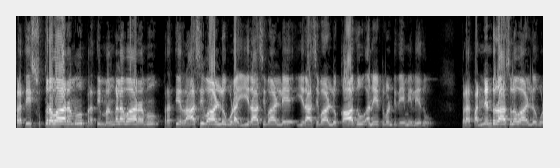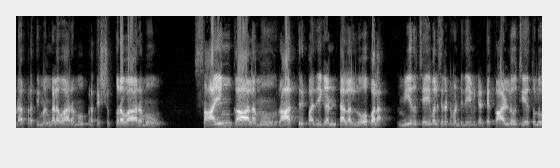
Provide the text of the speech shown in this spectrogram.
ప్రతి శుక్రవారము ప్రతి మంగళవారము ప్రతి రాశి వాళ్ళు కూడా ఈ రాశి వాళ్ళే ఈ రాశి వాళ్ళు కాదు అనేటువంటిది ఏమీ లేదు. ప్ర పన్నెండు రాసుల వాళ్ళు కూడా ప్రతి మంగళవారము ప్రతి శుక్రవారము సాయంకాలము రాత్రి పది గంటల లోపల మీరు చేయవలసినటువంటిది ఏమిటంటే కాళ్ళు చేతులు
